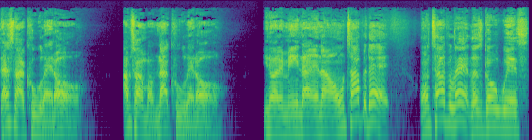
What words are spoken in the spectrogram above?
That's not cool at all. I'm talking about not cool at all. You know what I mean? Now, and now on top of that, on top of that, let's go with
